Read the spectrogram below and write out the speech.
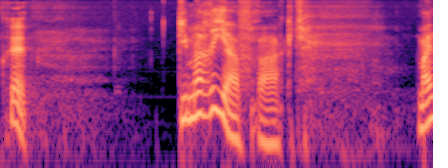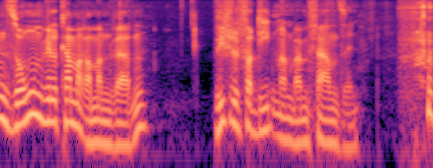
Okay. Die Maria fragt: Mein Sohn will Kameramann werden. Wie viel verdient man beim Fernsehen?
